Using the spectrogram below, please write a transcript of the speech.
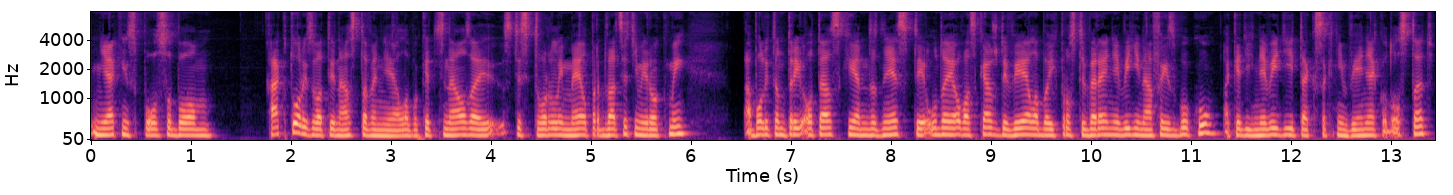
nejakým spôsobom aktualizovať tie nastavenia, lebo keď si naozaj ste stvorili mail pred 20 rokmi a boli tam tri otázky a dnes tie údaje o vás každý vie, lebo ich proste verejne vidí na Facebooku a keď ich nevidí, tak sa k ním vie nejako dostať,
